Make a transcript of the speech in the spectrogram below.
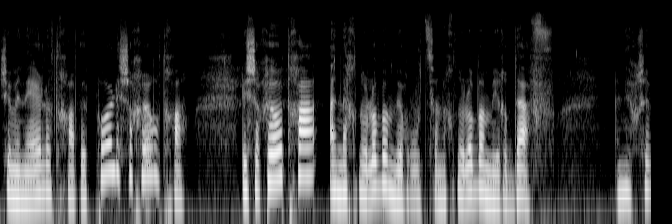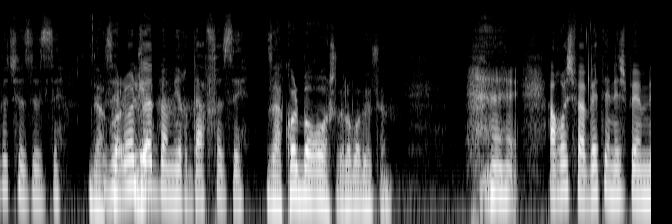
שמנהל אותך, ופה לשחרר אותך. לשחרר אותך, אנחנו לא במרוץ, אנחנו לא במרדף. אני חושבת שזה זה. זה, זה הכל, לא להיות זה, במרדף הזה. זה הכל בראש, זה לא בבטן. הראש והבטן, יש בהם,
